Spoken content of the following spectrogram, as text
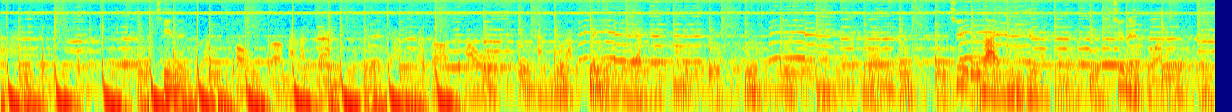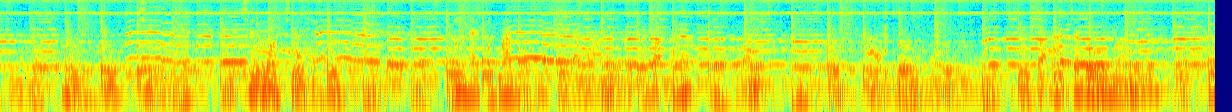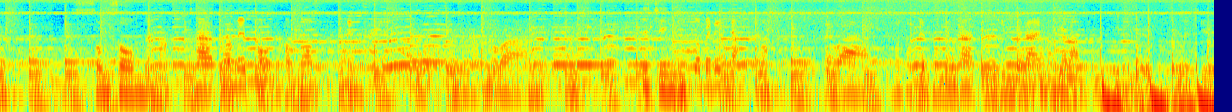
ที่หนึ่งแล้วพ่อผมก็มารับจ้างอยู่ด้วยกัน แล้วก็เอาทางรักไปเลี้ยงด้วยกันบนเขาชื่อพลายบุญยืนชื่อในตัวชื่อชื่อชื่อดชื่อจริงเพิ่งหายตกมัน โสมๆหน่อยเนาะถ้าถ้าไม่ผอมเขาก็ไม่หายอะนะครับเพราะว่าที่จริงก็ไม่ได้กัดเนาะแต่ว่ามันก็เป็นธรรมชาติกินไม่ได้นอนไม่หลับผมกินไม่กิน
